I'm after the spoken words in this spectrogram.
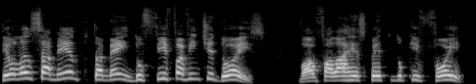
Tem o lançamento também do FIFA 22. Vamos falar a respeito do que foi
